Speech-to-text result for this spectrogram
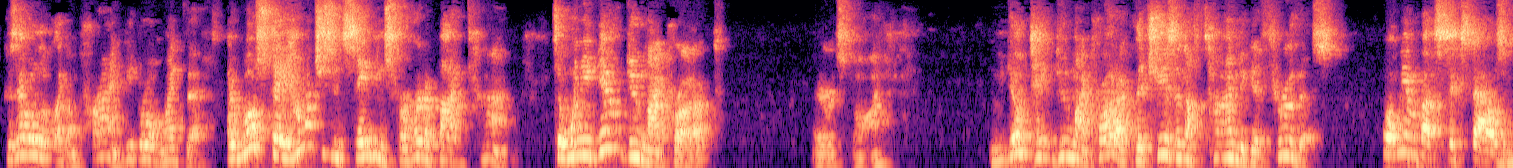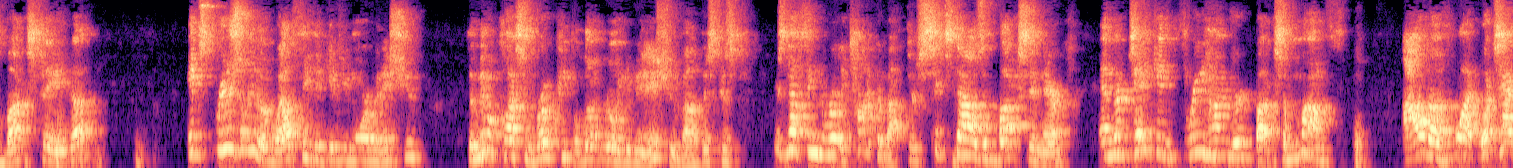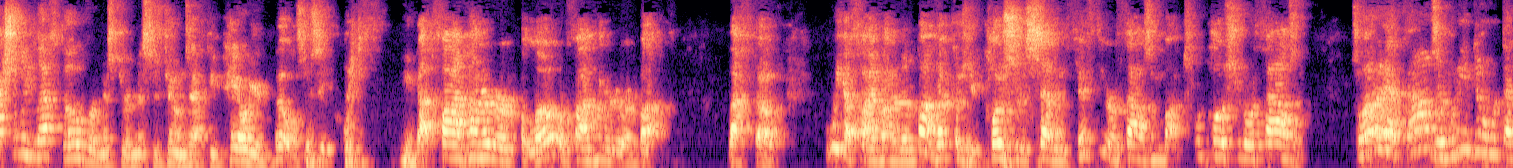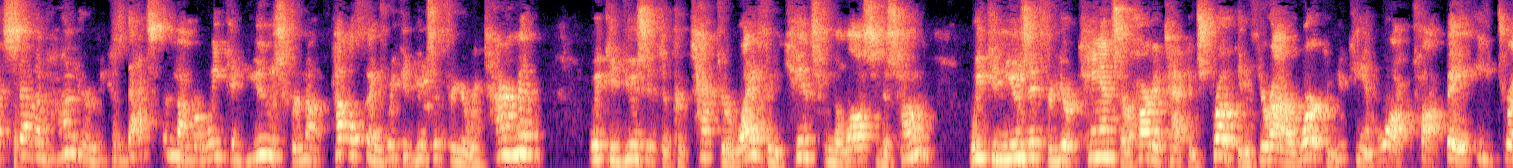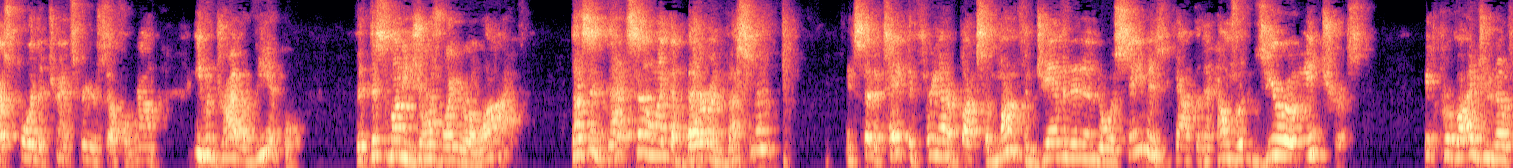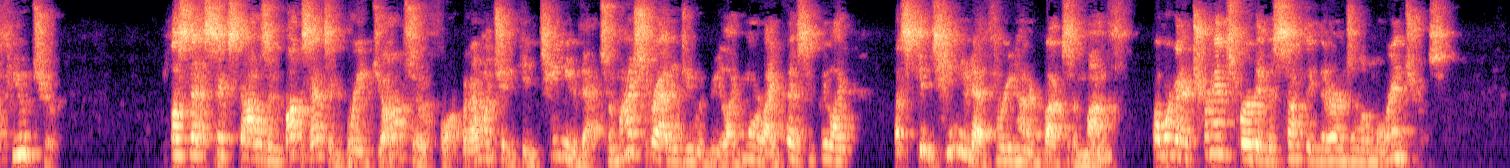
Because that will look like I'm prying. People don't like that. I will say how much is in savings for her to buy time. So when you don't do my product, there it's gone. You don't take do my product that she has enough time to get through this. Well, we have about 6,000 bucks saved up. It's usually the wealthy that give you more of an issue. The middle class and broke people don't really give you an issue about this because there's nothing to really talk about. There's 6,000 bucks in there and they're taking 300 bucks a month out of what? What's actually left over, Mr. and Mrs. Jones, after you pay all your bills? Is it like you got 500 or below or 500 or above left over? We got 500 above. That because you're closer to 750 or 1,000 bucks. We're closer to 1,000. So out of that thousand, what are you doing with that 700? Because that's the number we could use for a couple things. We could use it for your retirement. We could use it to protect your wife and kids from the loss of this home. We can use it for your cancer, heart attack, and stroke. And if you're out of work and you can't walk, talk, bathe, eat, dress, toilet, transfer yourself around, even drive a vehicle, that this money's yours while you're alive. Doesn't that sound like a better investment? instead of taking 300 bucks a month and jamming it into a savings account that comes with zero interest. It provides you no future. Plus that 6,000 bucks, that's a great job so far, but I want you to continue that. So my strategy would be like more like this. It'd be like, let's continue that 300 bucks a month, but we're going to transfer it into something that earns a little more interest.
